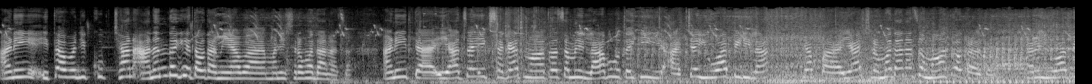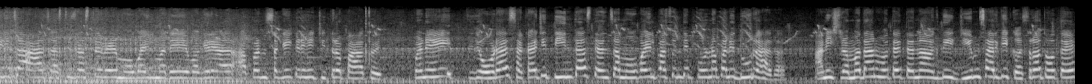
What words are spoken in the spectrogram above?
आणि इथं म्हणजे खूप छान आनंद घेत आहोत आम्ही या म्हणजे श्रमदानाचा. आणि त्या याचा एक सगळ्यात महत्त्वाचा म्हणजे लाभ होत आहे की आजच्या युवा पिढीला त्या प- या श्रमदानाचं महत्त्व कळतं कारण युवा पिढीचा आज जास्तीत जास्त वेळ मोबाईलमध्ये वगैरे आपण सगळीकडे हे चित्र पाहतोय. पण हे एवढ्या सकाळची तीन तास त्यांचा मोबाईलपासून ते पूर्णपणे दूर राहतात. आणि श्रमदान होत आहे त्यांना अगदी जिमसारखी कसरत होत आहे.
